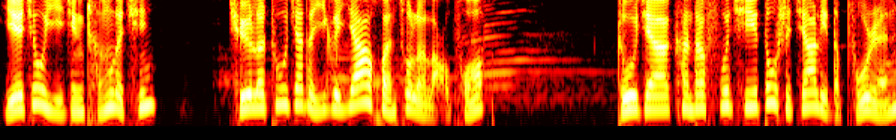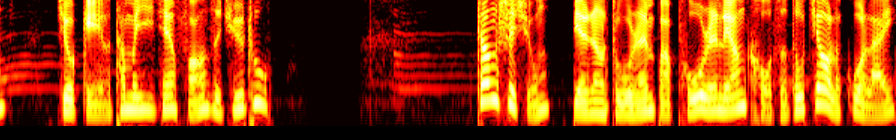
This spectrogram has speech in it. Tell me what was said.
也就已经成了亲，娶了朱家的一个丫鬟做了老婆。朱家看他夫妻都是家里的仆人，就给了他们一间房子居住。张世雄便让主人把仆人两口子都叫了过来，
